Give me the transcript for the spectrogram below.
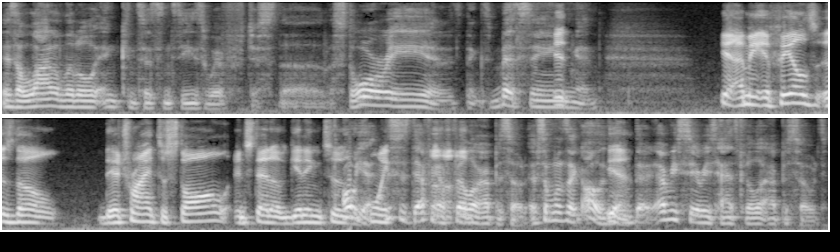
There's a lot of little inconsistencies with just the, the story and things missing It- and. Yeah, I mean, it feels as though they're trying to stall instead of getting to Oh yeah, point. this is definitely a uh, filler episode. If someone's like, "Oh, Yeah. yeah," every series has filler episodes.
